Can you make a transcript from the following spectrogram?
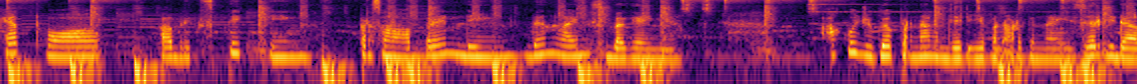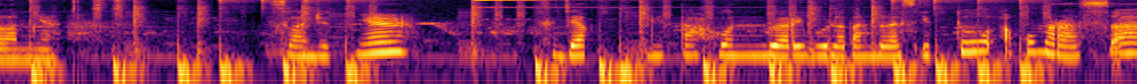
catwalk, public speaking, personal branding, dan lain sebagainya. Aku juga pernah menjadi event organizer di dalamnya. Selanjutnya, sejak di tahun 2018 itu aku merasa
